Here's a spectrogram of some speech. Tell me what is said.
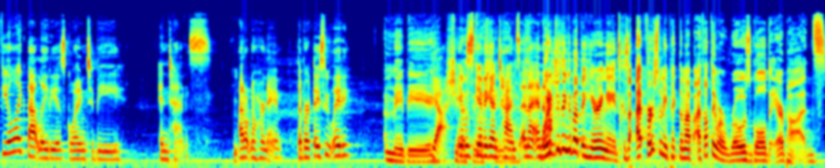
feel like that lady is going to be intense. I don't know her name. The birthday suit lady? Maybe. Yeah, She it was giving intense. did. And I- and what I- did you think about the hearing aids? Because at first when he picked them up, I thought they were rose gold AirPods.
